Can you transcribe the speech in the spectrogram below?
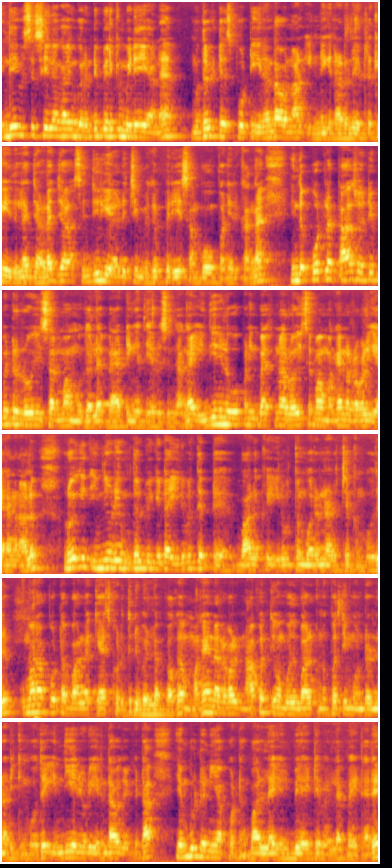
இந்திய விசு ஸ்ரீலங்கா இவங்க ரெண்டு பேருக்கும் இடையேயான முதல் டெஸ்ட் போட்டி இரண்டாவது நாள் இன்னைக்கு நடந்துகிட்டு இருக்கு. இதில் ஜடேஜா செஞ்சுரி அடித்து மிகப்பெரிய சம்பவம் பண்ணியிருக்காங்க. இந்த போட்டியில் டாஸ் வெற்றி பெற்ற ரோஹித் சர்மா முதல்ல பேட்டிங்கை தேர்வு செஞ்சாங்க. இந்தியனில் ஓப்பனிங் பேட்ஸ்மேனாக ரோஹித் சர்மா மகேந்திர ரோகல் இறங்கினாலும் ரோஹித் இந்தியனுடைய முதல் விக்கெட்டாக இருபத்தெட்டு பாலுக்கு இருபத்தொம்பது ரன் அடிச்சிருக்கும் போது குமாரா போட்ட பாலில் கேட்ச் கொடுத்துட்டு வெளில போக மகேந்திர ரோகல் நாற்பத்தி ஒன்பது பாலுக்கு முப்பத்தி மூணு ரன் அடிக்கும்போது இந்திய அணியுடைய இரண்டாவது விக்கெட்டாக எம்புல்டனியா போட்ட பாலில் எல்பி ஆகிட்டு வெளில போயிட்டார்.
